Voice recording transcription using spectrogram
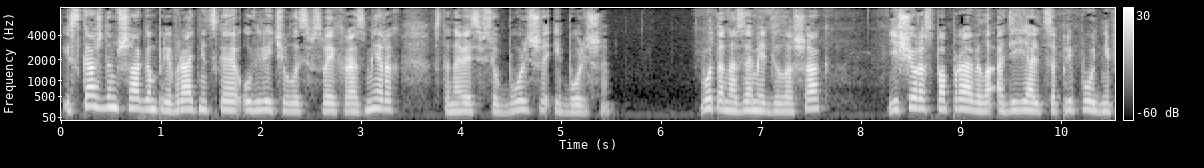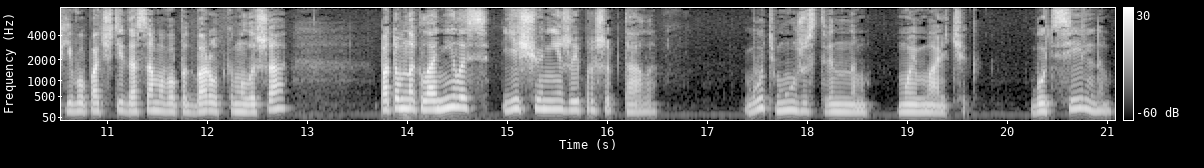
и с каждым шагом Привратницкая увеличивалась в своих размерах, становясь все больше и больше. Вот она замедлила шаг, еще раз поправила одеяльце, приподняв его почти до самого подбородка малыша, потом наклонилась еще ниже и прошептала. «Будь мужественным, мой мальчик. Будь сильным.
